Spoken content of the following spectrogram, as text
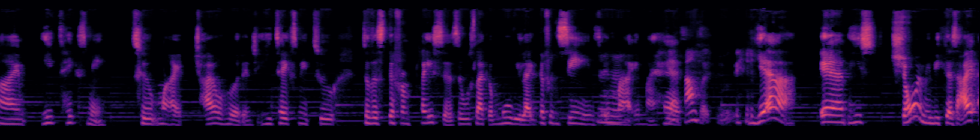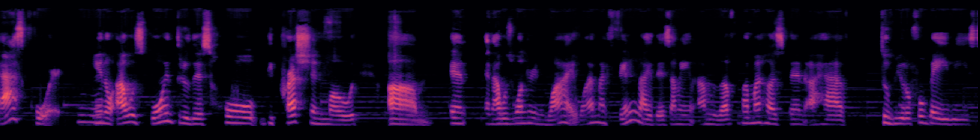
time, he takes me to my childhood and he takes me to to this different places. It was like a movie, like different scenes in Mhm. my in my Yeah, head. it sounds like a movie. Yeah. And he's showing me because I asked for it. Mm-hmm. You know, I was going through this whole depression mode. Um, and and I was wondering why. Why am I feeling like this? I mean, I'm loved by my husband. I have two beautiful babies.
